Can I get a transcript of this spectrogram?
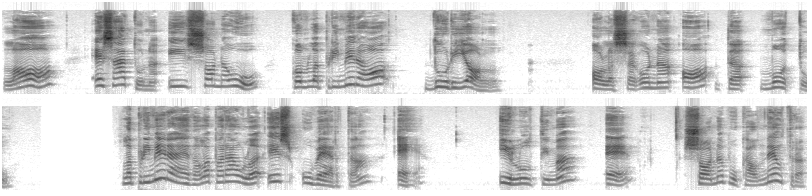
La O és àtona i sona U com la primera O d'Oriol o la segona O de moto. La primera E de la paraula és oberta, E, i l'última E sona vocal neutra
